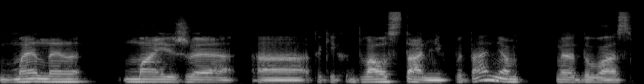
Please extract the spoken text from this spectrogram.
у мене майже а, таких два останніх питання е, до вас.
